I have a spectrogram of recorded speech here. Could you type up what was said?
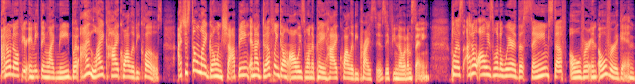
I don't know if you're anything like me, but I like high quality clothes. I just don't like going shopping and I definitely don't always want to pay high quality prices, if you know what I'm saying. Plus, I don't always want to wear the same stuff over and over again.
